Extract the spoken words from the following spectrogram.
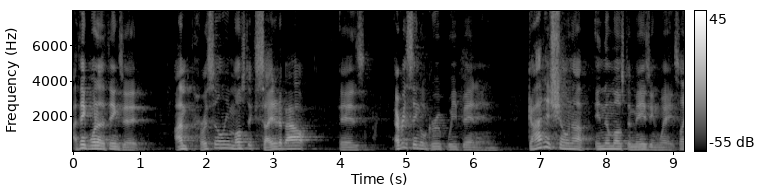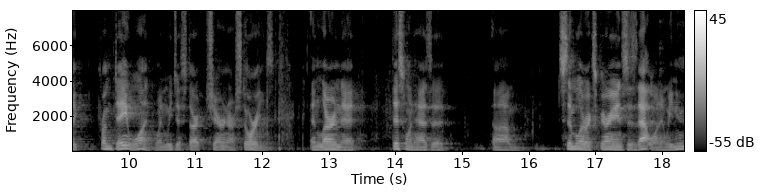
I think one of the things that I'm personally most excited about is every single group we've been in, God has shown up in the most amazing ways. Like from day one, when we just start sharing our stories and learn that this one has a um, similar experience as that one, and we knew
